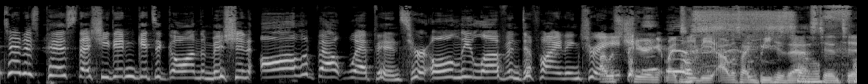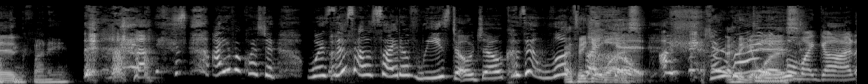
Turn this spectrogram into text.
Tenten is pissed that she didn't get to go on the mission all about weapons, her only love and defining trait. I was cheering at my TV. I was like, beat his So ass, fucking Tenten. funny. I have a question. Was this outside of Lee's dojo? Because it looked I think like it was. it. I think you're I think it was. Oh my god.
